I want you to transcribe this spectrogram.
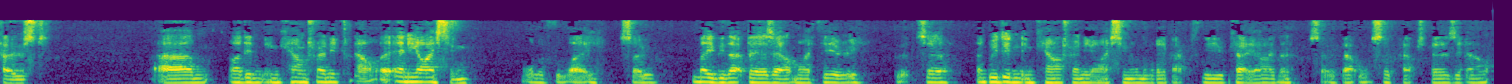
coast. Um, I didn't encounter any cloud, any icing all of the way, so maybe that bears out my theory. But uh, and we didn't encounter any icing on the way back to the UK either, so that also perhaps bears it out.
